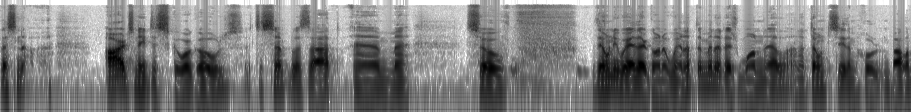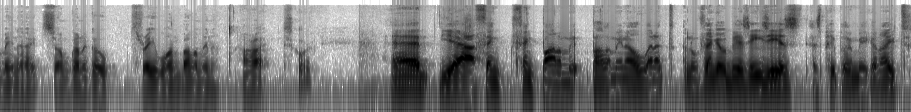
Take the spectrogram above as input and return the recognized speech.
Listen, Ards need to score goals. It's as simple as that. Um, so the only way they're going to win at the minute is 1 0, and I don't see them holding Ballymena out. So I'm going to go 3 1 Ballymena. All right, score. Uh, yeah, I think think Ballymena will win it. I don't think it'll be as easy as, as people are making out.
